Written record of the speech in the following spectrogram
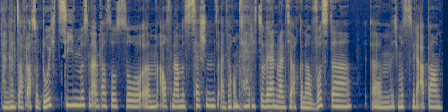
dann ganz oft auch so durchziehen müssen, einfach so so ähm, Aufnahmesessions, einfach um fertig zu werden, weil ich ja auch genau wusste, ähm, ich muss es wieder abbauen.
